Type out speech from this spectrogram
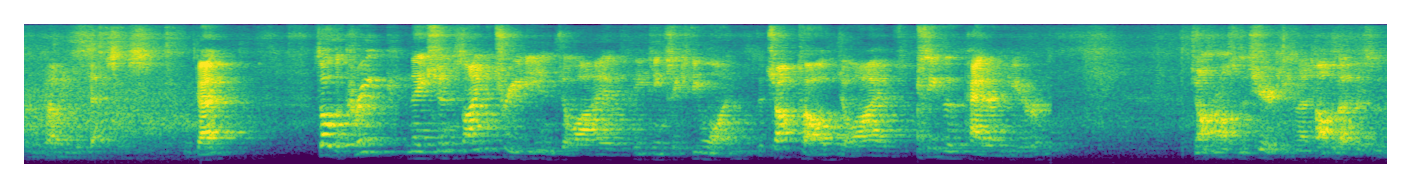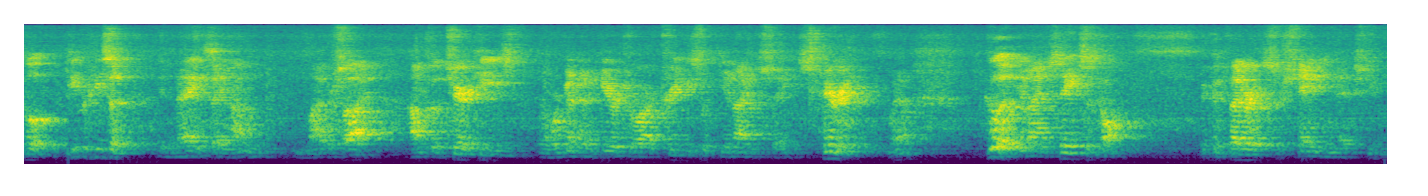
from coming to Texas. Okay? So the Creek Nation signed a treaty in July of 1861. The Choctaw, July of, see the pattern here. John Ross and the Cherokees, and I talked about this in the said, in May, saying, I'm either side. I'm for the Cherokees, and we're going to adhere to our treaties with the United States, period. Well, good, the United States is gone. The Confederates are standing next to you.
